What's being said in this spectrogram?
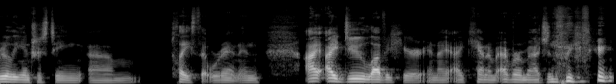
really interesting um, place that we're in. And I, I do love it here, and I, I can't ever imagine leaving.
